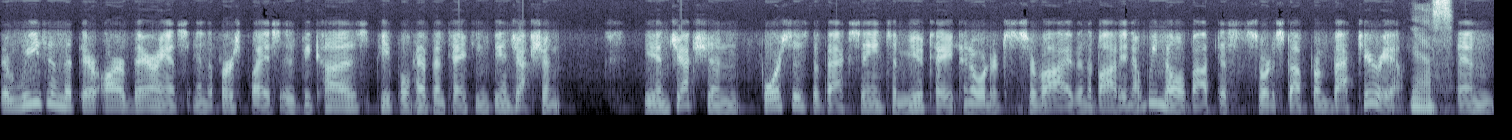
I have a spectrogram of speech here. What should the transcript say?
the reason that there are variants in the first place is because people have been taking the injection. The injection forces the vaccine to mutate in order to survive in the body. Now we know about this sort of stuff from bacteria. Yes. And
